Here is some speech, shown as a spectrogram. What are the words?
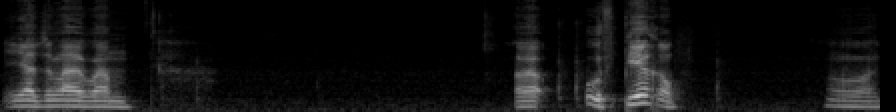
Я желаю вам э, успехов. Вот.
